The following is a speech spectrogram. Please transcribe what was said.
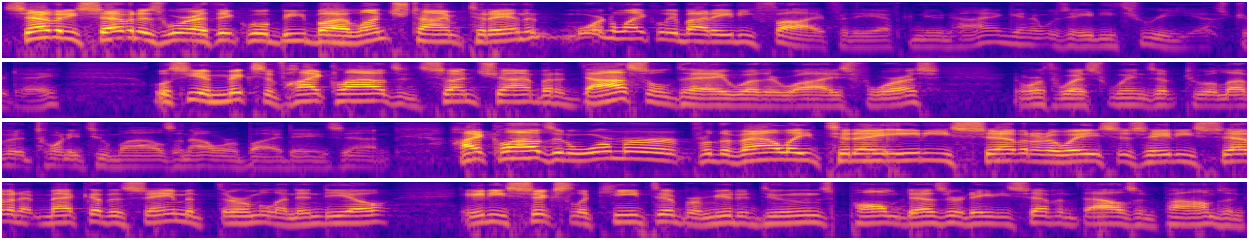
77 is where I think we'll be by lunchtime today, and then more than likely about 85 for the afternoon high. Again, it was 83 yesterday. We'll see a mix of high clouds and sunshine, but a docile day weather-wise for us. Northwest winds up to 11 to 22 miles an hour by day's end. High clouds and warmer for the valley today. 87 at Oasis, 87 at Mecca, the same in Thermal and Indio. 86 La Quinta, Bermuda Dunes, Palm Desert, 87, Thousand Palms, and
